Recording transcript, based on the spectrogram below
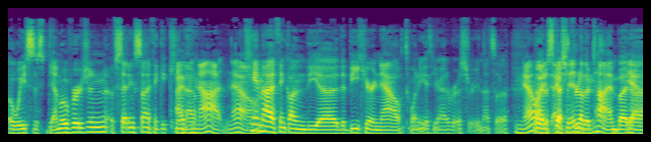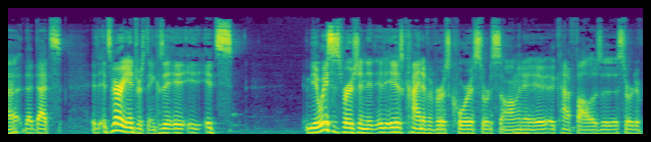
Oasis demo version of Setting Sun? I think it came I've out. not, no. Came out, I think, on the uh, the Be Here Now 20th year anniversary, and that's a No, another I- I discussion for another time. But Yeah. uh, that that's it's very interesting because it, it, it's in the Oasis version, it, it is kind of a verse chorus sort of song, and Mm-hmm. it, it kind of follows a, sort of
